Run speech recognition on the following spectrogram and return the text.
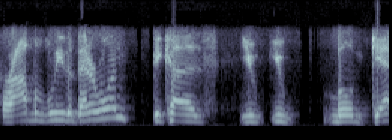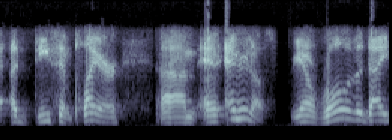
probably the better one because you you will get a decent player, um, and and who knows, you know, roll of the dice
